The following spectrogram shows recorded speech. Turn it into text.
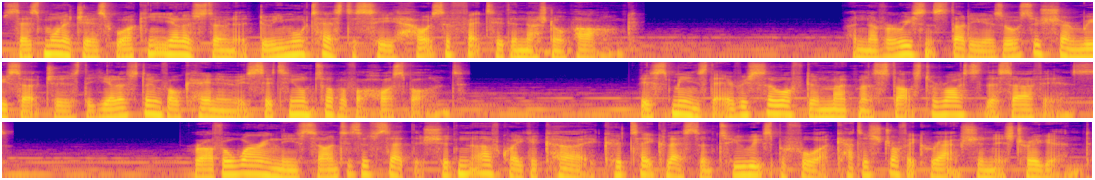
Seismologists working at Yellowstone are doing more tests to see how it's affected the national park. Another recent study has also shown researchers the Yellowstone volcano is sitting on top of a hotspot. This means that every so often magma starts to rise to the surface. Rather worryingly, scientists have said that should an earthquake occur, it could take less than two weeks before a catastrophic reaction is triggered.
